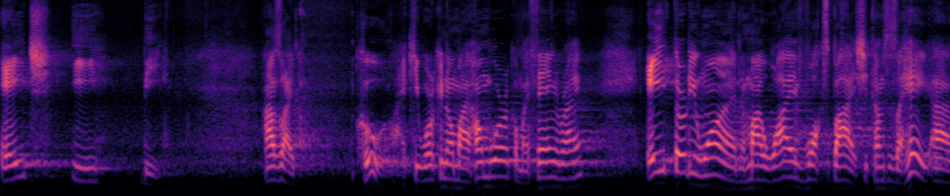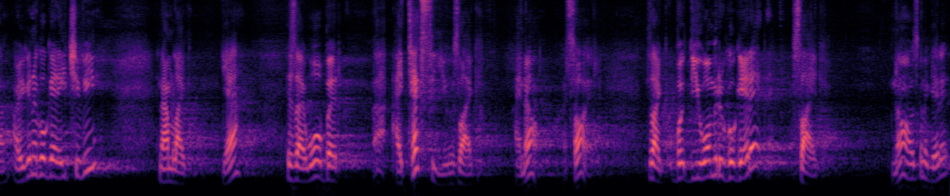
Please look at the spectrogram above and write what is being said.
H-E-B. I was like, cool. I keep working on my homework, on my thing, right? 8.31, my wife walks by. She comes and says, like, hey, uh, are you going to go get HEB? And I'm like, yeah. He's like, well, but I texted you. He's like, I know. I saw it. He's like, but do you want me to go get it? It's like, no, I was going to get it.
